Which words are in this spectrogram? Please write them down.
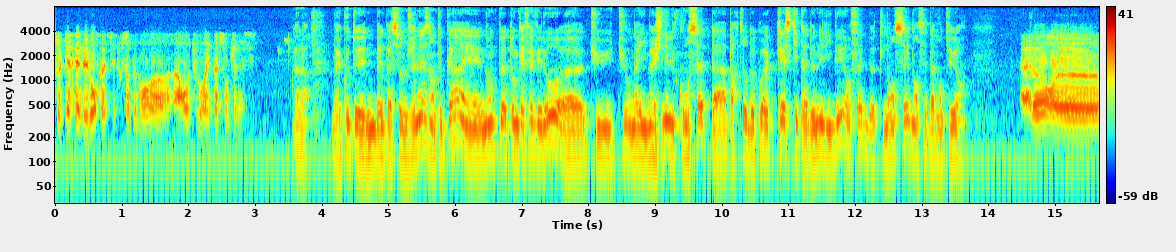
ce café vélo, en fait, c'est tout simplement un, un retour à une passion de jeunesse. Voilà. Bah écoute, une belle passion de jeunesse en tout cas. Et donc, toi, ton café vélo, euh, tu, tu on a imaginé le concept à, partir de quoi? Qu'est-ce qui t'a donné l'idée en fait de te lancer dans cette aventure? Alors, euh,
